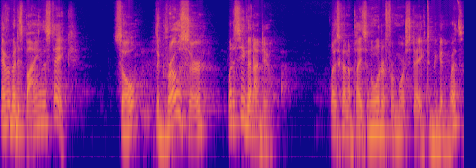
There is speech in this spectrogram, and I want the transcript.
Everybody's buying the steak. So the grocer, what is he going to do? Well, he's going to place an order for more steak to begin with.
